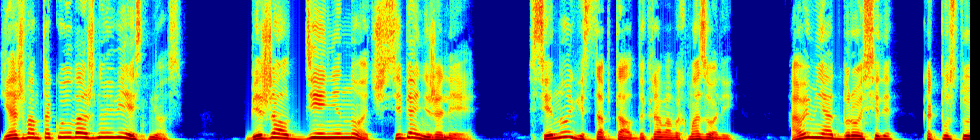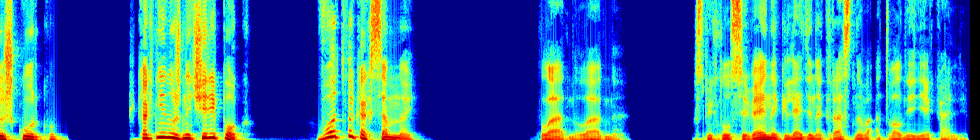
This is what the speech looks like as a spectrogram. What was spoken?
«Я же вам такую важную весть нес! Бежал день и ночь, себя не жалея. Все ноги стоптал до кровавых мозолей, а вы меня отбросили, как пустую шкурку как ненужный черепок. Вот вы как со мной. Ладно, ладно, усмехнулся Вяйна, глядя на красного от волнения Калли.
